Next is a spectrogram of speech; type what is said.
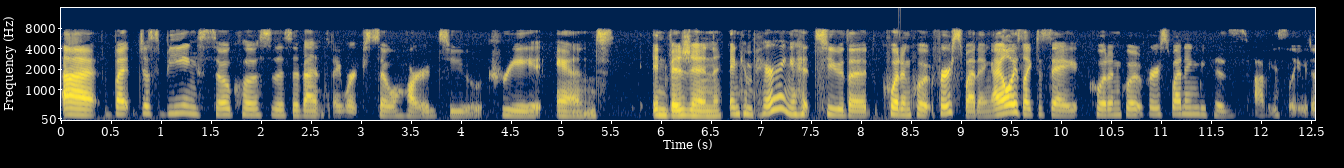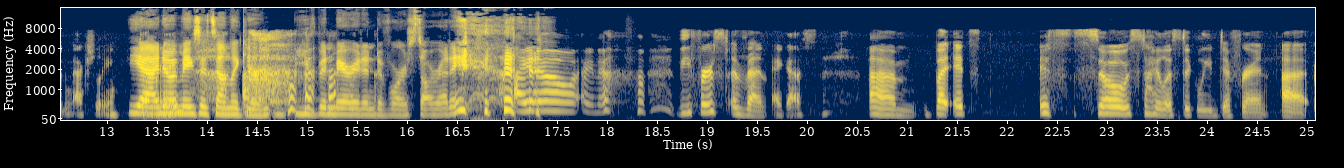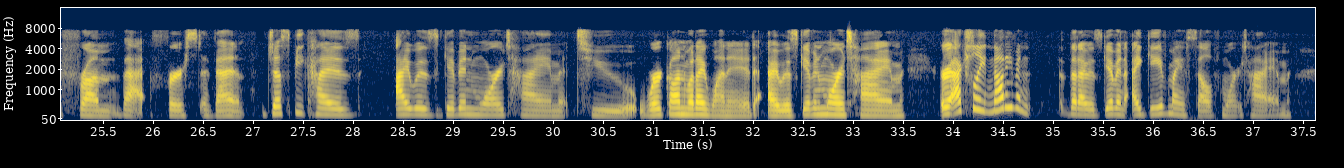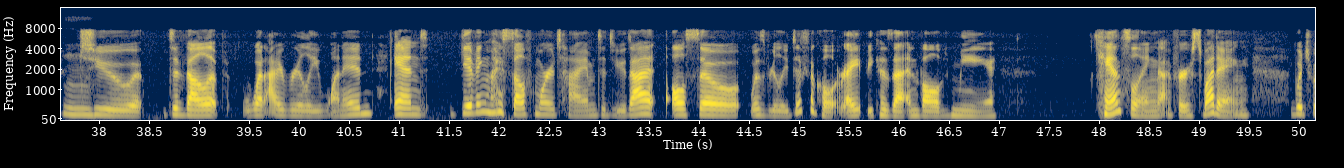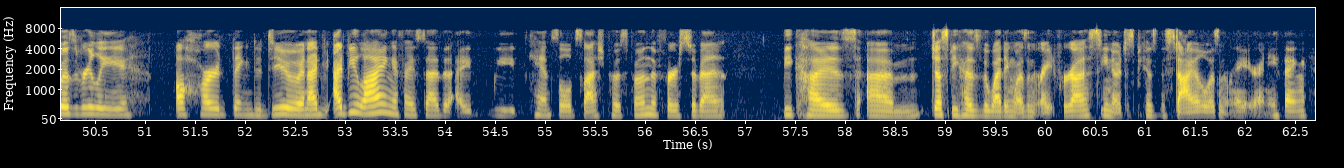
Uh, but just being so close to this event that I worked so hard to create and envision and comparing it to the quote unquote first wedding. I always like to say quote unquote first wedding because obviously we didn't actually. Yeah, I know it makes it sound like you're you've been married and divorced already. I know, I know. The first event, I guess. Um, but it's it's so stylistically different uh, from that first event just because I was given more time to work on what I wanted. I was given more time, or actually, not even that I was given, I gave myself more time mm. to develop what I really wanted. And giving myself more time to do that also was really difficult, right? Because that involved me canceling that first wedding which was really a hard thing to do. And I'd I'd be lying if I said that I we canceled slash postponed the first event because um, just because the wedding wasn't right for us, you know, just because the style wasn't right or anything.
